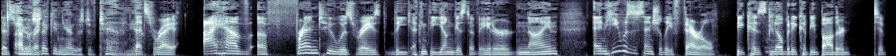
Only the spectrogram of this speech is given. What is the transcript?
that's true? I'm a right? second youngest of ten. Yeah. That's right. I have a friend who was raised the I think the youngest of eight or nine, and he was essentially feral because nobody could be bothered to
